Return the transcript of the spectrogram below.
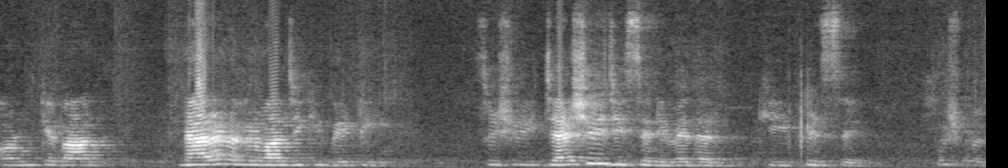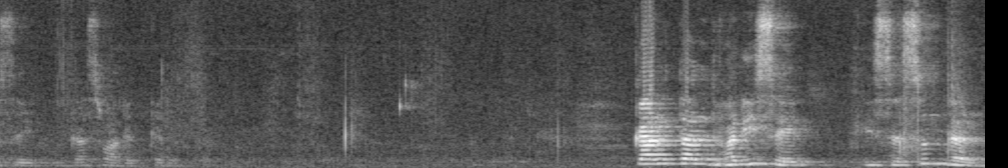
और उनके बाद नारायण अग्रवाल जी की बेटी, सुश्री जयश्री जी से निवेदन की फिर से पुष्प से उनका स्वागत करें। करतल ध्वनि से इसे सुंदर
